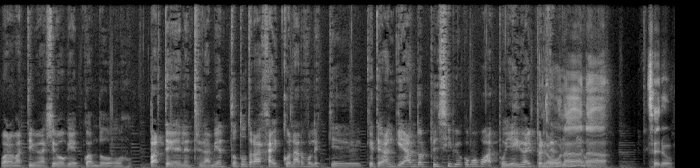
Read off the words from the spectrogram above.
Bueno, Martín, me imagino que cuando parte del entrenamiento tú trabajáis con árboles que, que te van guiando al principio como podar, pues y ahí vais perdiendo No, el nada, miedo, nada. Cero.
